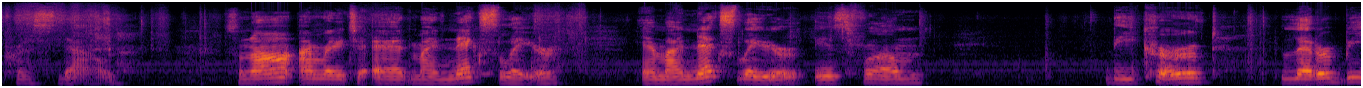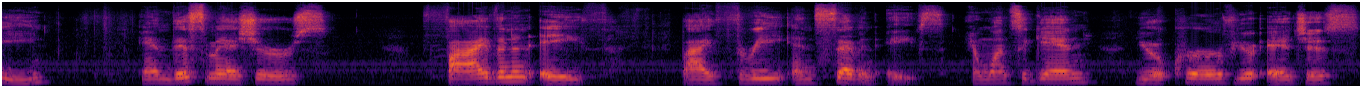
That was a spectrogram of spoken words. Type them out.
press down. So now I'm ready to add my next layer and my next layer is from the curved letter B and this measures 5 and an eighth by 3 and 7 eighths. And once again you'll curve your edges.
